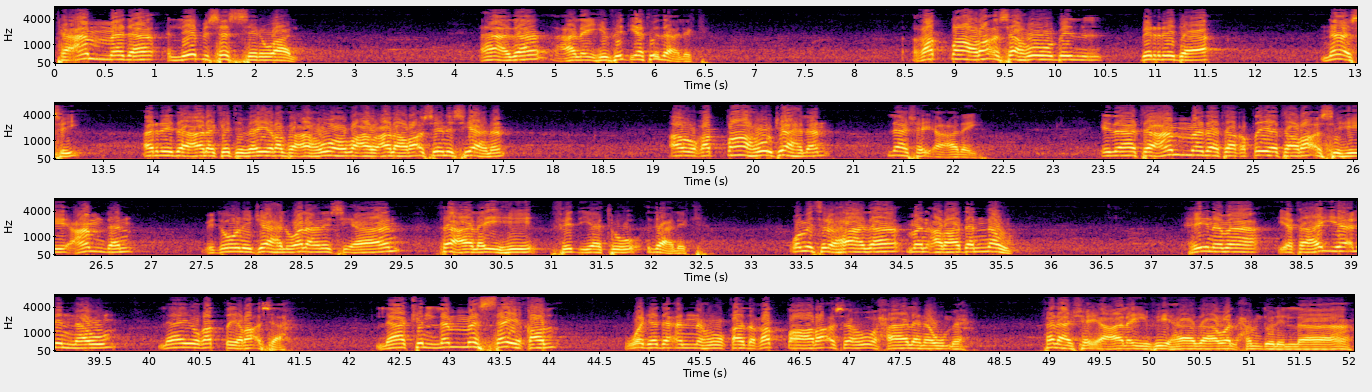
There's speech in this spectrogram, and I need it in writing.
تعمد لبس السروال. هذا عليه فدية ذلك. غطى رأسه بالرداء. ناسي. الرداء على كتفيه رفعه ووضعه على رأسه نسيانا. أو غطاه جهلا لا شيء عليه. إذا تعمد تغطية رأسه عمدا بدون جهل ولا نسيان فعليه فدية ذلك. ومثل هذا من أراد النوم. حينما يتهيأ للنوم لا يغطي رأسه لكن لما استيقظ وجد أنه قد غطى رأسه حال نومه. فلا شيء عليه في هذا والحمد لله.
